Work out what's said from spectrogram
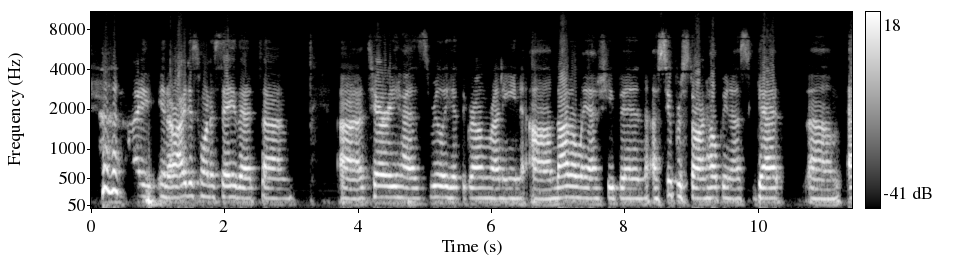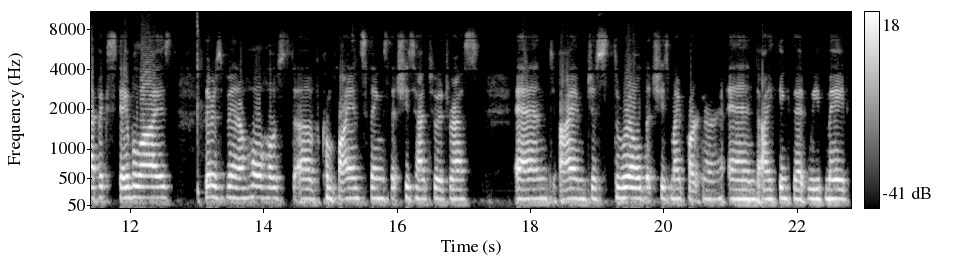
I, you know, I just want to say that um, uh, Terry has really hit the ground running. Um, not only has she been a superstar helping us get um, Epic stabilized, there's been a whole host of compliance things that she's had to address. And I'm just thrilled that she's my partner. And I think that we've made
